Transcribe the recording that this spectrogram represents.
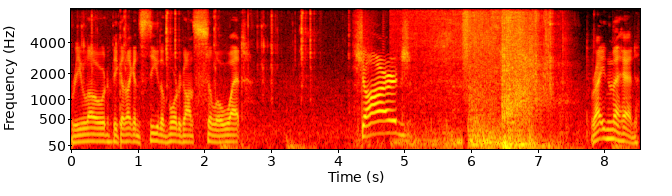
Reload, because I can see the Vortigaunt silhouette. Charge! Right in the head.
